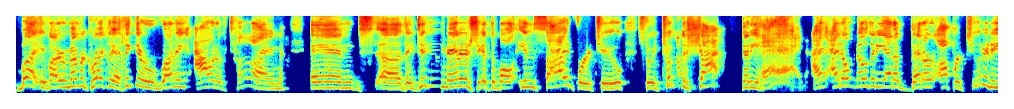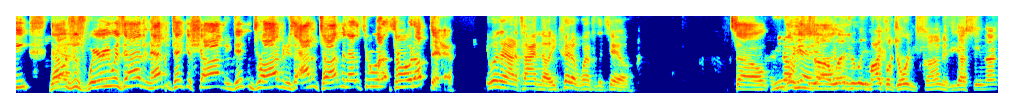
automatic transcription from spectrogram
but if I remember correctly, I think they were running out of time and uh, they didn't manage to get the ball inside for a two. So he took the shot that he had. I, I don't know that he had a better opportunity. That Yeah. was just where he was at and had to take a shot. And he didn't drive and he was out of time and had to throw it, throw it up there. He wasn't out of time though. He could have went for the two. So You know but yeah, he's yeah, uh, I allegedly Michael Jordan's son. Have you guys seen that?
